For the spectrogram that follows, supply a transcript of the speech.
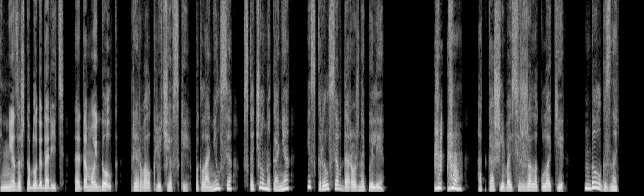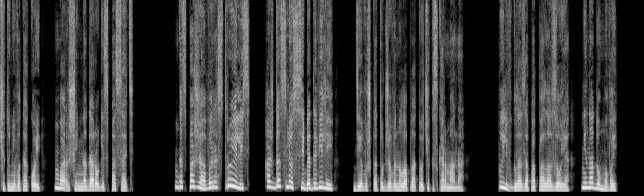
«Не за что благодарить. Это мой долг», — прервал Ключевский, поклонился, вскочил на коня и скрылся в дорожной пыли. Откашливаясь, сжала кулаки. «Долг, значит, у него такой, барышень на дороге спасать». «Госпожа, вы расстроились? Аж до слез себя довели». Девушка тут же вынула платочек из кармана. Пыль в глаза попала Зоя. «Не надумывай.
